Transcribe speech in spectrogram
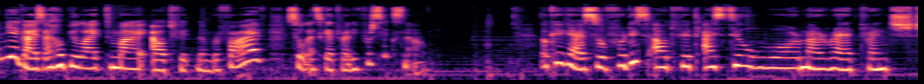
And yeah guys I hope you liked my outfit number five. So let's get ready for six now. Okay guys, so for this outfit I still wore my red trench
